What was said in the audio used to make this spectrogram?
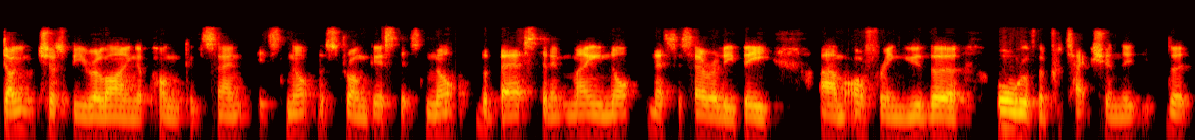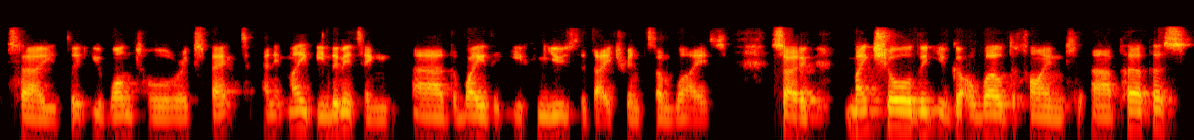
don't just be relying upon consent. It's not the strongest, it's not the best, and it may not necessarily be um, offering you the all of the protection that that, uh, that you want or expect, and it may be limiting uh, the way that you can use the data in some ways. So make sure that you've got a well-defined uh, purpose.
